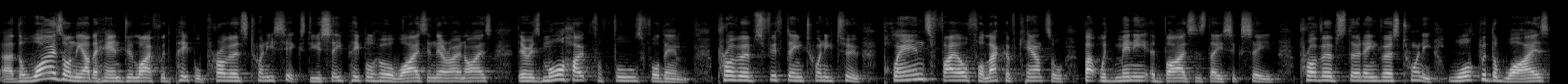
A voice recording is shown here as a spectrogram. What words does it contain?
Uh, the wise, on the other hand, do life with people. Proverbs 26. Do you see people who are wise in their own eyes? There is more hope for fools for them. Proverbs 15 22. Plans fail for lack of counsel, but with many advisers they succeed. Proverbs 13, verse 20. Walk with the wise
